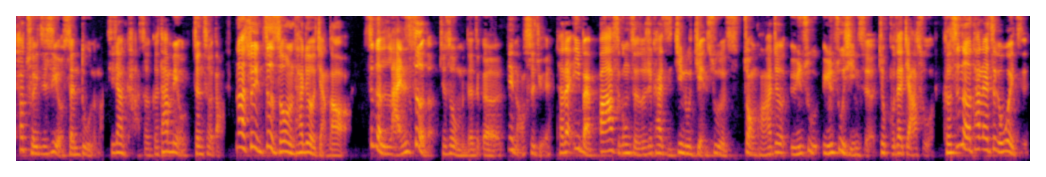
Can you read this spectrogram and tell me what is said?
它垂直是有深度的嘛，是一辆卡车，可它没有侦测到。那所以这时候呢，他就有讲到这个蓝色的，就是我们的这个电脑视觉，它在一百八十公尺的时候就开始进入减速的状况，它就匀速匀速行驶了，就不再加速了。可是呢，它在这个位置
